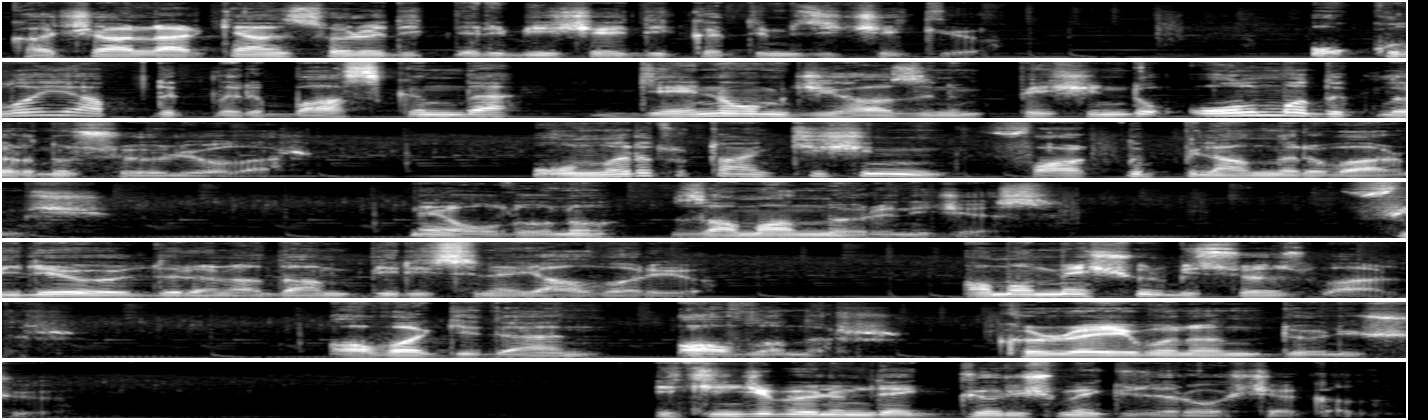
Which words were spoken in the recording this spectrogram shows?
Kaçarlarken söyledikleri bir şey dikkatimizi çekiyor. Okula yaptıkları baskında genom cihazının peşinde olmadıklarını söylüyorlar. Onları tutan kişinin farklı planları varmış. Ne olduğunu zamanla öğreneceğiz. Fili öldüren adam birisine yalvarıyor. Ama meşhur bir söz vardır. Ava giden avlanır. Craven'ın dönüşü. İkinci bölümde görüşmek üzere hoşçakalın.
